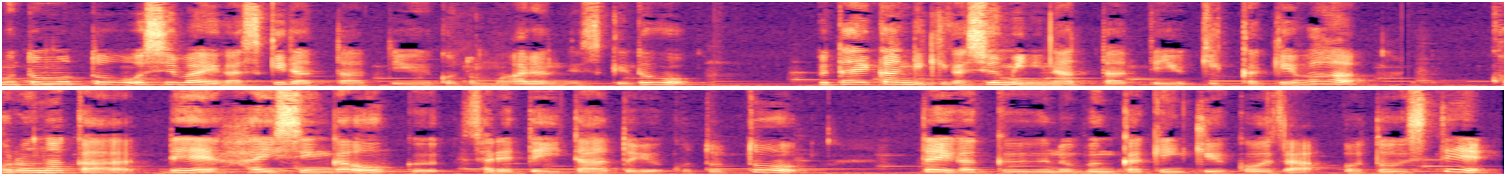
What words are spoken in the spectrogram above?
もともとお芝居が好きだったっていうこともあるんですけど、舞台観劇が趣味になったっていうきっかけは、コロナ禍で配信が多くされていたということと、大学の文化研究講座を通して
